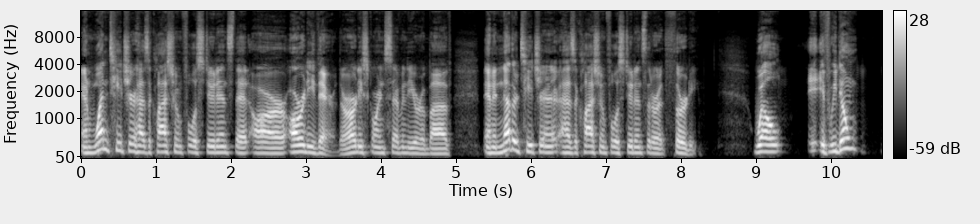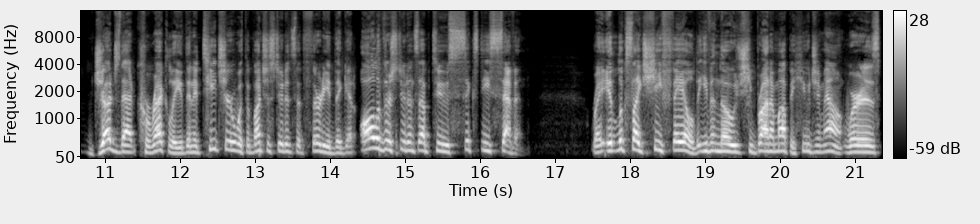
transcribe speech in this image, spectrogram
And one teacher has a classroom full of students that are already there. They're already scoring 70 or above. And another teacher has a classroom full of students that are at 30. Well, if we don't judge that correctly, then a teacher with a bunch of students at 30, they get all of their students up to 67. Right? It looks like she failed, even though she brought them up a huge amount. Whereas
